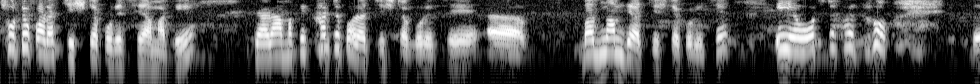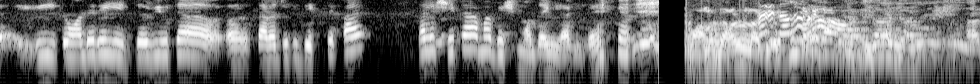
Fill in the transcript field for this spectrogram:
ছোট করার চেষ্টা করেছে আমাকে, যারা আমাকে খাটো করার চেষ্টা করেছে বদনাম দেওয়ার চেষ্টা করেছে। এই অ্যাওয়ার্ডটা হয়তো এই তোমাদের এই ইন্টারভিউটা তারা যদি দেখতে পায় তাহলে সেটা আমার বেশ মজাই লাগবে। আমার দারুণ লাগল আর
